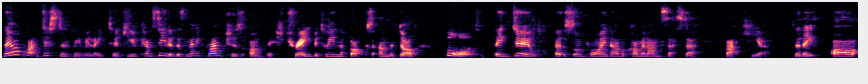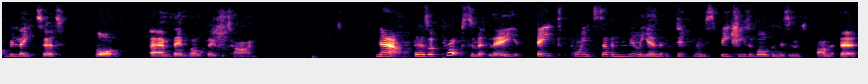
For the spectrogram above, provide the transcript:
they are quite distantly related. You can see that there's many branches on this tree between the fox and the dog, but they do at some point have a common ancestor back here. So they are related, but um, they've evolved over time. Now, there's approximately 8.7 million different species of organisms on Earth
